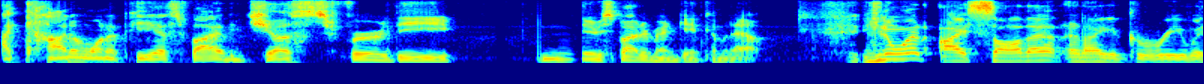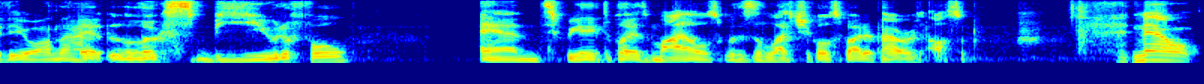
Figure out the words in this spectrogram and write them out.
I kind of want a PS5 just for the new Spider-Man game coming out. You know what? I saw that and I agree with you on that. It looks beautiful, and we get to play as Miles with his electrical spider powers. Awesome. Now,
